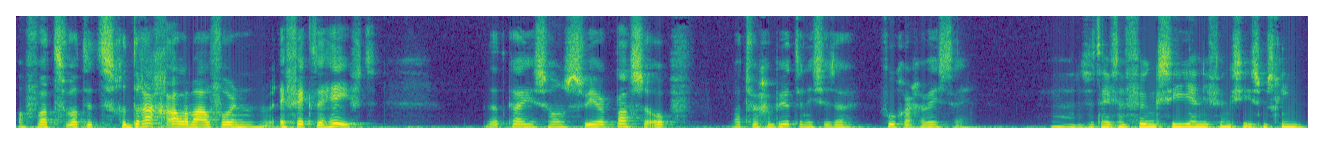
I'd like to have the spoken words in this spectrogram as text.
of wat, wat het gedrag allemaal voor effecten heeft, dat kan je soms weer passen op wat voor gebeurtenissen er vroeger geweest zijn. Ja, dus het heeft een functie en die functie is misschien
